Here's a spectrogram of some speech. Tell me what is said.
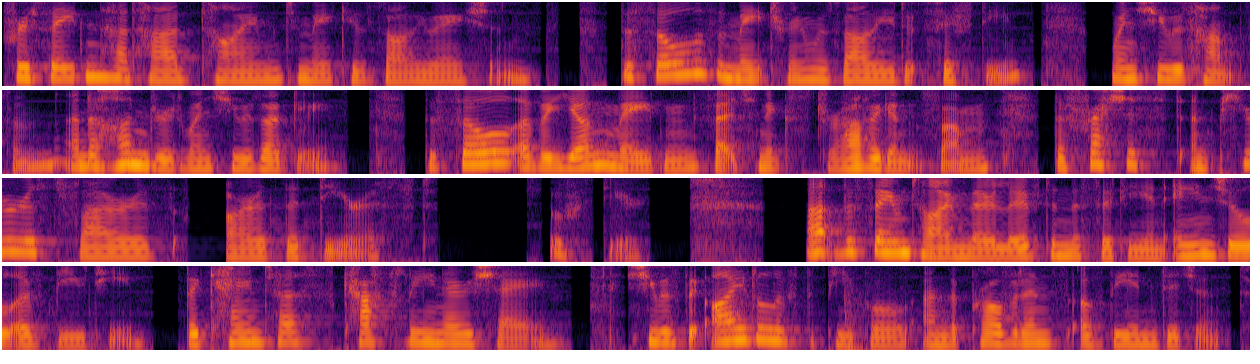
for Satan had had time to make his valuation. The soul of a matron was valued at 50 when she was handsome, and a 100 when she was ugly. The soul of a young maiden fetched an extravagant sum. The freshest and purest flowers are the dearest. Oh dear. At the same time, there lived in the city an angel of beauty, the Countess Kathleen O'Shea. She was the idol of the people and the providence of the indigent.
